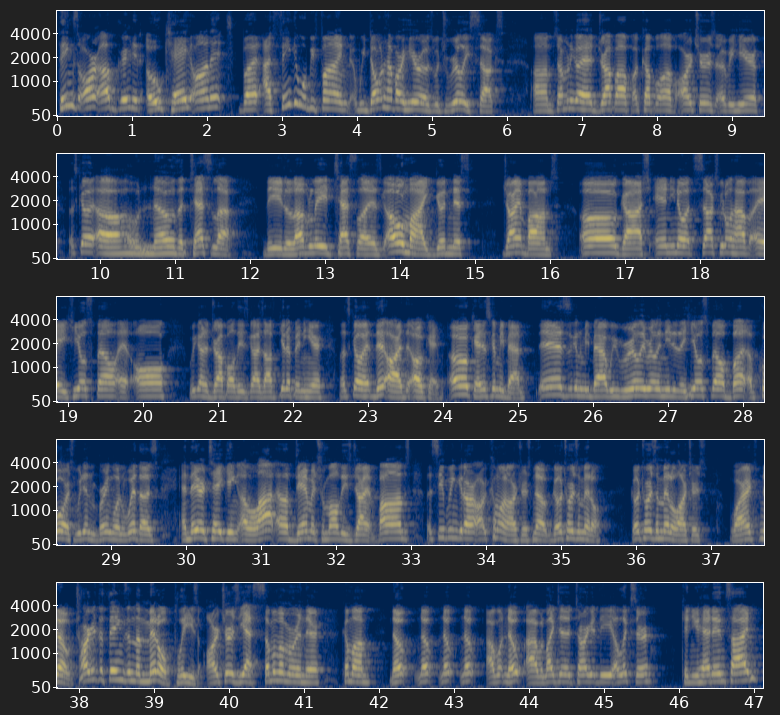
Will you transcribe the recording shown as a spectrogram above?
Things are upgraded okay on it, but I think it will be fine. We don't have our heroes, which really sucks. Um, so I'm going to go ahead and drop off a couple of archers over here. Let's go. Oh, no, the Tesla. The lovely Tesla is... Oh, my goodness. Giant bombs. Oh, gosh. And you know what sucks? We don't have a heal spell at all. We got to drop all these guys off. Get up in here. Let's go ahead. All right. Okay. Okay. This is going to be bad. This is going to be bad. We really, really needed a heal spell. But, of course, we didn't bring one with us. And they are taking a lot of damage from all these giant bombs. Let's see if we can get our... Come on, archers. No. Go towards the middle. Go towards the middle, archers. Why aren't... No. Target the things in the middle, please. Archers. Yes. Some of them are in there. Come on. Nope. Nope. Nope. Nope. I want... Nope. I would like to target the elixir. Can you head inside?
